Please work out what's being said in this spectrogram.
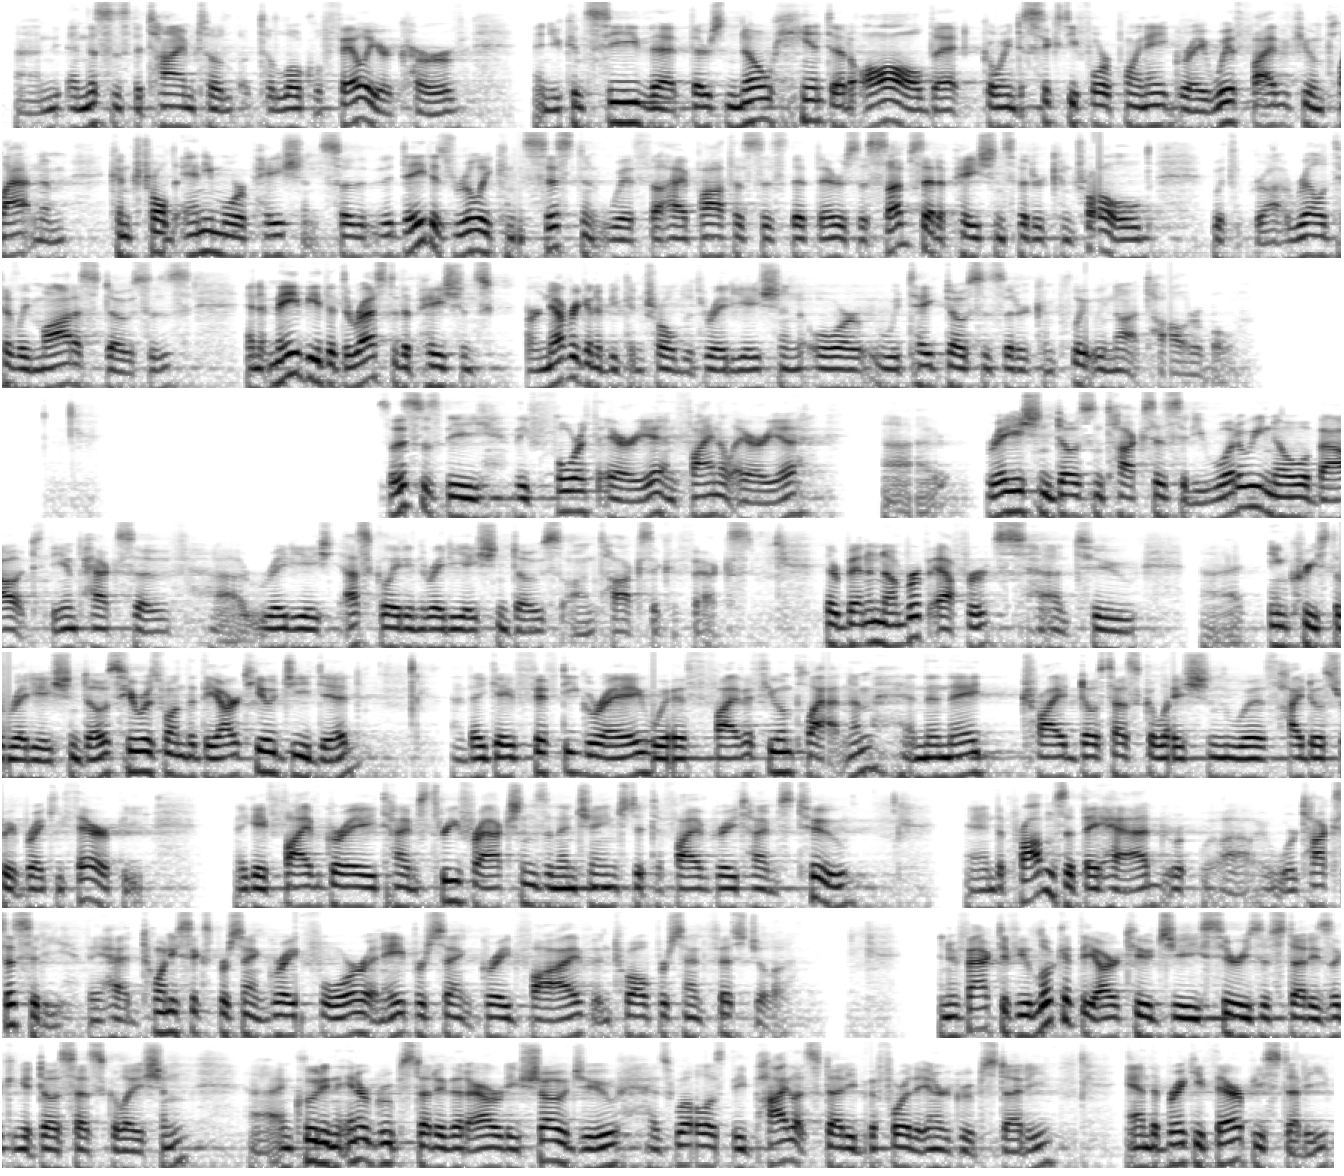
And, and this is the time to, to local failure curve. And you can see that there's no hint at all that going to 64.8 gray with 5-FU and platinum controlled any more patients. So the data is really consistent with the hypothesis that there's a subset of patients that are controlled with uh, relatively modest doses. And it may be that the rest of the patients are never going to be controlled with radiation or would take doses that are completely not tolerable. So this is the, the fourth area and final area. Uh, radiation dose and toxicity. What do we know about the impacts of uh, radiation, escalating the radiation dose on toxic effects? There have been a number of efforts uh, to uh, increase the radiation dose. Here was one that the RTOG did. They gave 50 gray with 5-FU and platinum, and then they tried dose escalation with high dose rate brachytherapy. They gave 5 gray times 3 fractions and then changed it to 5 gray times 2. And the problems that they had uh, were toxicity. They had 26% grade 4 and 8% grade 5 and 12% fistula. And in fact, if you look at the RTOG series of studies looking at dose escalation, uh, including the intergroup study that I already showed you, as well as the pilot study before the intergroup study, and the brachytherapy study,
